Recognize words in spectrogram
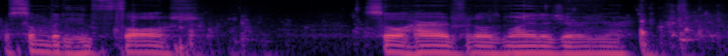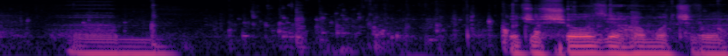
for somebody who fought so hard for those mileage earlier. It just shows you how much of a,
